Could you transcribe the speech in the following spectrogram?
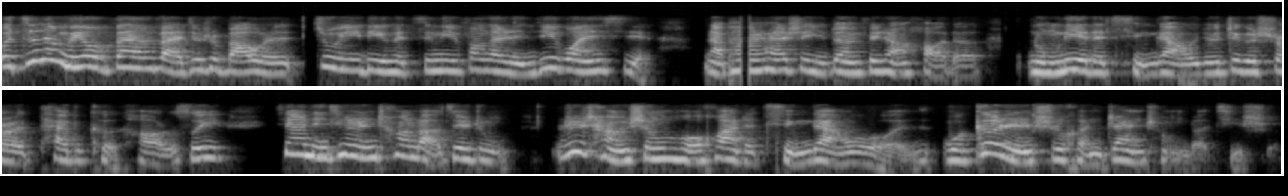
我真的没有办法，就是把我的注意力和精力放在人际关系，哪怕它是一段非常好的浓烈的情感，我觉得这个事儿太不可靠了。所以现在年轻人倡导这种日常生活化的情感，我我个人是很赞成的。其实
